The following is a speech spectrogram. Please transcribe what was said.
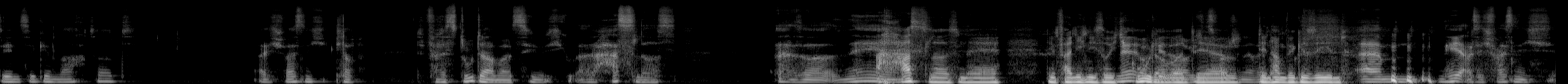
den sie gemacht hat. Ah, ich weiß nicht, ich glaube, den fandest du damals ziemlich gut. Also Hustlers. Also, nee. Ach, Hustlers, nee. Den fand ich nicht so richtig nee, gut, okay, aber der, den haben wir gesehen. Ähm, nee, also ich weiß nicht.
